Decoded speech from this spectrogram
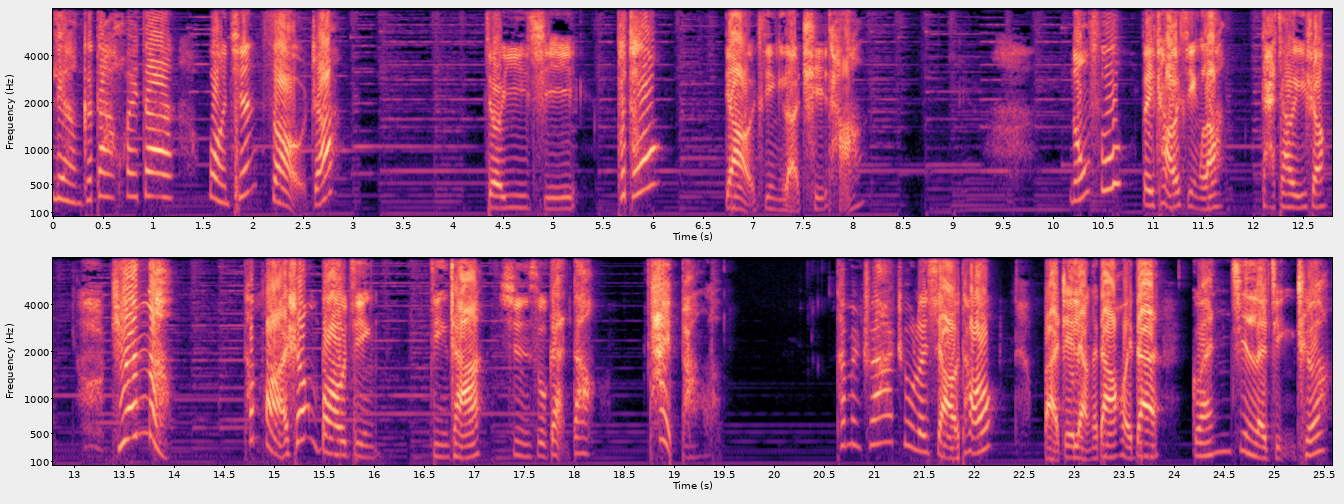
两个大坏蛋往前走着，就一起扑通掉进了池塘。农夫被吵醒了，大叫一声：‘天哪！’他马上报警，警察迅速赶到。”太棒了！他们抓住了小偷，把这两个大坏蛋关进了警车。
